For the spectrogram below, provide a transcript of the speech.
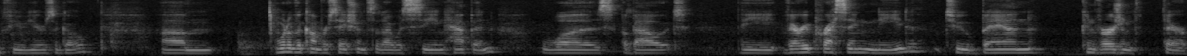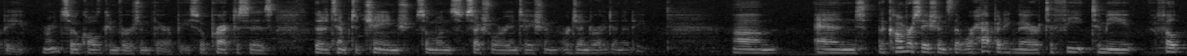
a few years ago. Um, one of the conversations that I was seeing happen was about the very pressing need to ban conversion therapy, right? So-called conversion therapy. So practices that attempt to change someone's sexual orientation or gender identity. Um, and the conversations that were happening there to, to me felt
